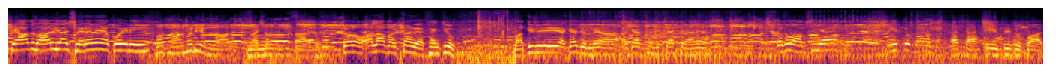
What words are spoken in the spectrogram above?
ਪਿਆ ਬਾਜ਼ਾਰ ਜਾਂ ਸਵੇਰੇ ਨੇ ਕੋਈ ਨਹੀਂ ਬਹੁਤ ਨਾਰਮਲ ਹੀ ਹੈ ਬਾਜ਼ਾਰ ਚਲੋ ਅੱਲਾਹ ਬਰਕਤਾਂ ਦੇ ਥੈਂਕ ਯੂ दे बाकी जी अगे जुलने अगे चेक कराने कदों वापसी है? ईद तो बाद। अच्छा ईद दी तो बाद।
